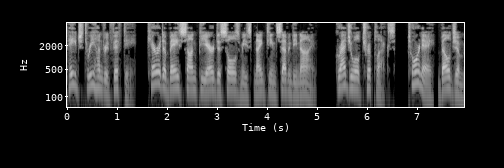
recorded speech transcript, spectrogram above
Page 350. Carrot Abbé Saint-Pierre de Solesmes 1979. Gradual Triplex. Tournai, Belgium,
